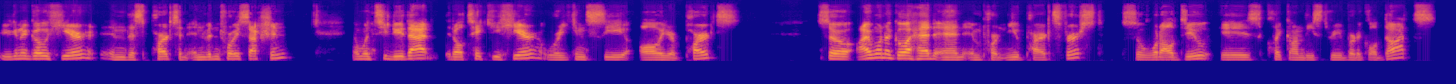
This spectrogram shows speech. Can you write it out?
you're gonna go here in this parts and inventory section. And once you do that, it'll take you here where you can see all your parts. So I wanna go ahead and import new parts first. So what I'll do is click on these three vertical dots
